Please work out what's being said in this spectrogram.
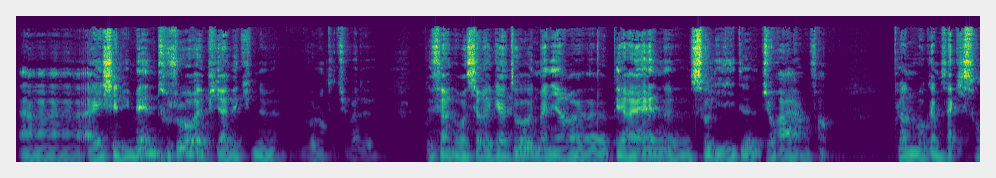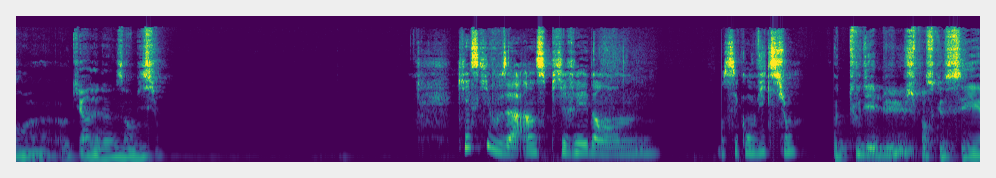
à, à, échelle humaine toujours, et puis avec une, une, volonté, tu vois, de, de faire grossir le gâteau de manière euh, pérenne, euh, solide, durable, enfin plein de mots comme ça qui sont au cœur de nos ambitions. Qu'est-ce qui vous a inspiré dans, dans ces convictions? Au tout début, je pense que c'est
